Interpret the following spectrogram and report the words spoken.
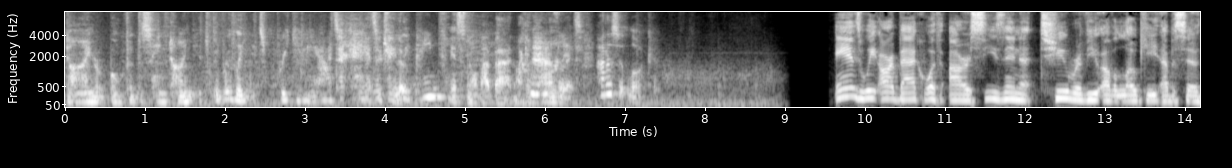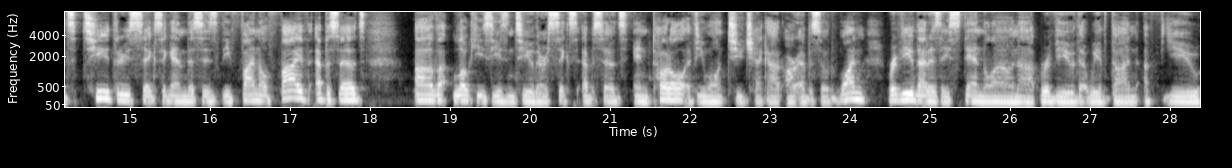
dying or both at the same time. It's really, it's freaking me out. It's okay. It's okay. It's okay. really Look, painful. It's not that bad. I can handle it. How does it look? And we are back with our season two review of Loki episodes two through six. Again, this is the final five episodes of Loki season two. There are six episodes in total. If you want to check out our episode one review, that is a standalone uh, review that we have done a few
